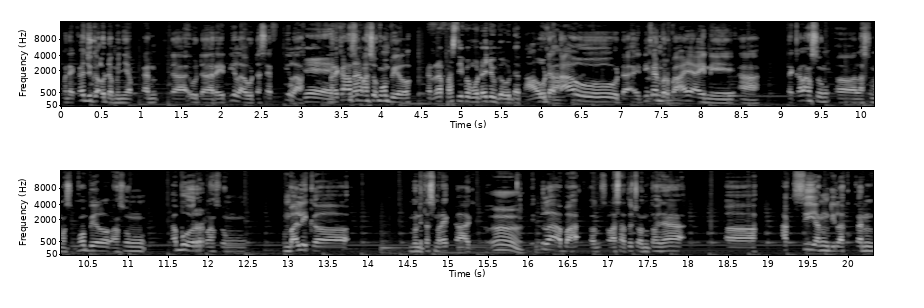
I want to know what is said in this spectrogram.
mereka juga udah menyiapkan udah udah ready lah, udah safety lah. Oke, Mereka karena, langsung masuk mobil. karena pasti pemuda juga udah tahu udah kan? tahu, udah ini kan berbahaya ini. Ah, mereka langsung eh, langsung masuk mobil, langsung kabur, langsung kembali ke komunitas mereka gitu. Hmm. itulah bah, salah satu contohnya eh, aksi yang dilakukan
